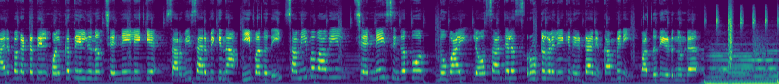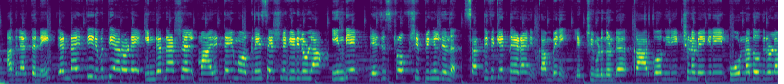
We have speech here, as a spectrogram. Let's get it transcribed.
ആരംഭഘട്ടത്തിൽ കൊൽക്കത്തയിൽ നിന്നും ചെന്നൈയിലേക്ക് സർവീസ് ആരംഭിക്കുന്ന ഈ പദ്ധതി സമീപഭാവിയിൽ Chennai Singapore Dubai Los Angeles റൂട്ടുകളിലേക്ക് നീട്ടാനും കമ്പനി പദ്ധതിയിടുന്നുണ്ട്. അതിനാൽ തന്നെ രണ്ടായിരത്തി ഇരുപത്തിയാറോടെ ഇന്റർനാഷണൽ മാരിടൈം ഓർഗനൈസേഷന് കീഴിലുള്ള ഇന്ത്യൻ രജിസ്റ്റർ ഓഫ് ഷിപ്പിംഗിൽ നിന്ന് സർട്ടിഫിക്കറ്റ് നേടാനും കമ്പനി ലക്ഷ്യമിടുന്നുണ്ട്. കാർഗോ നിരീക്ഷണ മേഖലയിൽ പൂർണതോതിലുള്ള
